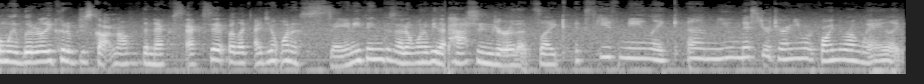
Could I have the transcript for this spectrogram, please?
when we literally could have just gotten off at the next exit but like I didn't want to say anything because I don't want to be that passenger that's like excuse me like um you missed your turn you were going the wrong way like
